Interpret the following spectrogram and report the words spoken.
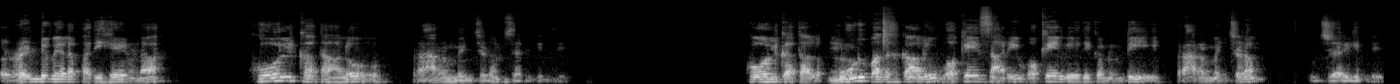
రెండు వేల పదిహేనున కోల్కతాలో ప్రారంభించడం జరిగింది. కోల్కతాలో మూడు పథకాలు ఒకేసారి ఒకే వేదిక నుండి ప్రారంభించడం జరిగింది.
